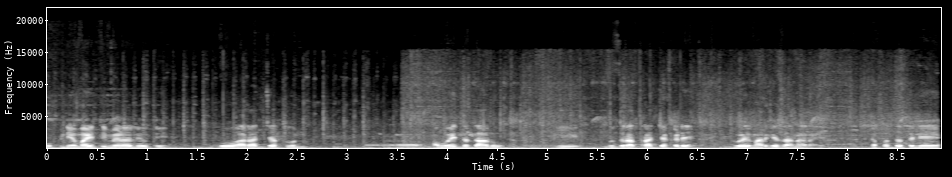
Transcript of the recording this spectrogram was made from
गोपनीय माहिती मिळाली होती. गोवा राज्यातून अवैध दारू ही गुजरात राज्याकडे धुळे मार्गे जाणार आहे. त्या पद्धतीने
